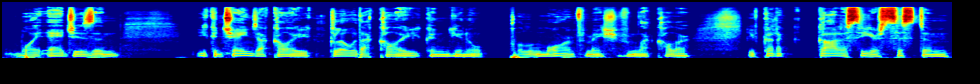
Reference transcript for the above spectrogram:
white edges and you can change that color you can glow that color you can you know pull more information from that color. You've kind of got to see your system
